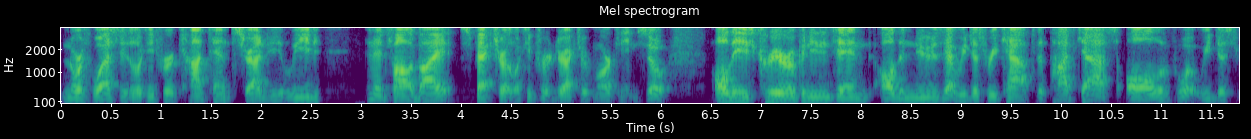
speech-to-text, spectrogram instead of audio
Northwest is looking for a content strategy lead, and then followed by Spectra looking for a director of marketing. So, all these career openings and all the news that we just recapped, the podcast, all of what we just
